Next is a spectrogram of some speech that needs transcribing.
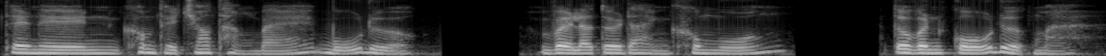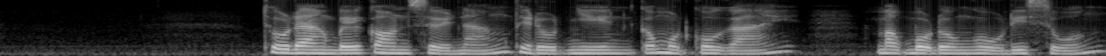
thế nên không thể cho thằng bé bú được. Vậy là tôi đành không uống. Tôi vẫn cố được mà. Thủ đang bế con sưởi nắng thì đột nhiên có một cô gái mặc bộ đồ ngủ đi xuống.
